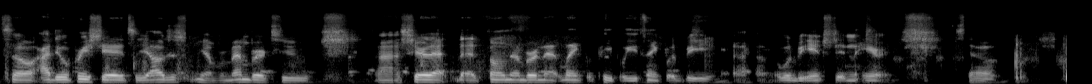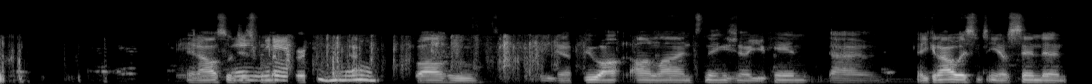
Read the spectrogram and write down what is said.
So I do appreciate it. So y'all just you know remember to uh, share that that phone number and that link with people you think would be uh, would be interested in hearing. So and also just Amen. remember uh, all who you know do on, online things. You know you can. Uh, you can always, you know, send in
